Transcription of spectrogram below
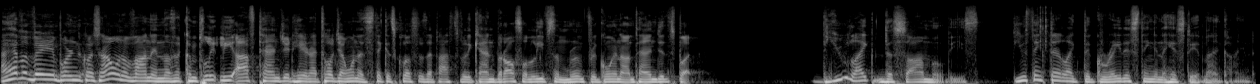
I have a very important question. I want to move on and a completely off tangent here. And I told you I want to stick as close as I possibly can, but also leave some room for going on tangents. But do you like the Saw movies? Do you think they're like the greatest thing in the history of mankind?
